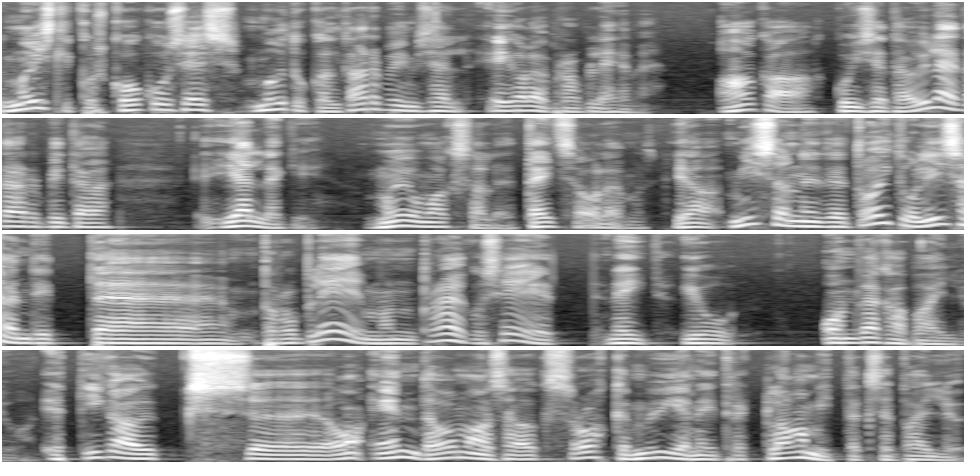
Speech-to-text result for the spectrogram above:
mõistlikus koguses, mõõdukal tarbimisel ei ole probleeme aga kui seda üle tarbida, jällegi, mõju maksale täitsa olemas. ja mis on nende toidulisandite äh, probleem, on praegu see, et neid ju on väga palju, et igaüks enda oma saaks rohkem müüa, neid reklaamitakse palju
